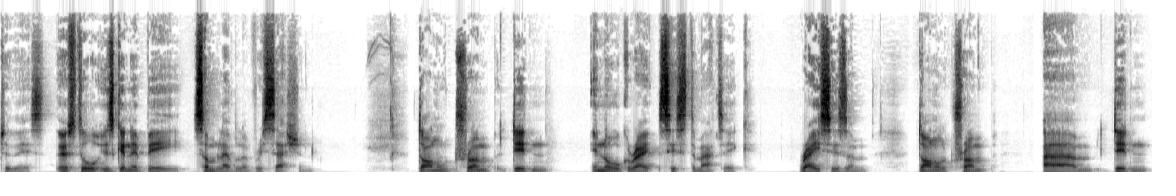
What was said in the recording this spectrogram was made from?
to this, there still is going to be some level of recession. Donald Trump didn't inaugurate systematic racism. Donald Trump um, didn't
